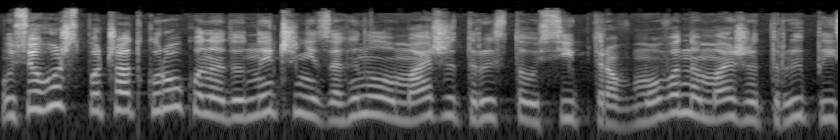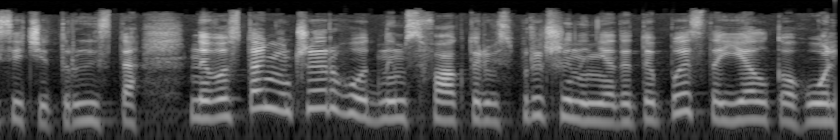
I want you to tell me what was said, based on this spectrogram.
Усього ж з початку року на Донеччині загинуло майже 300 осіб, травмовано майже 3300. Не в останню чергу одним з факторів спричинення ДТП стає алкоголь.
